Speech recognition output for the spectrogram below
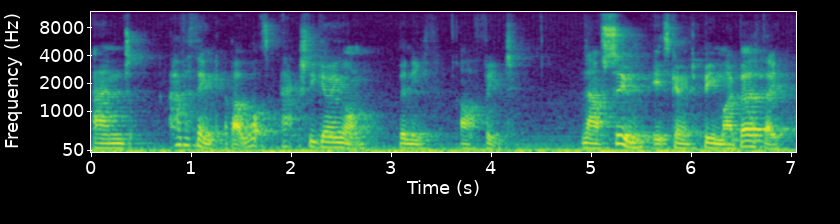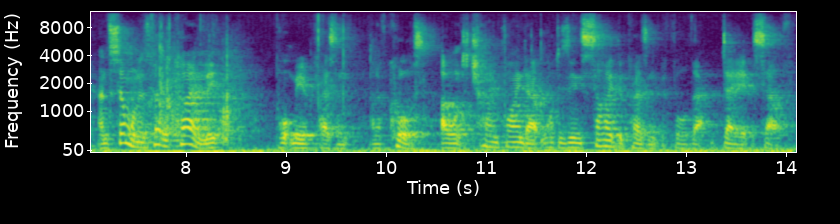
and have a think about what's actually going on beneath our feet. Now soon it's going to be my birthday and someone has very kindly bought me a present and of course I want to try and find out what is inside the present before that day itself.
